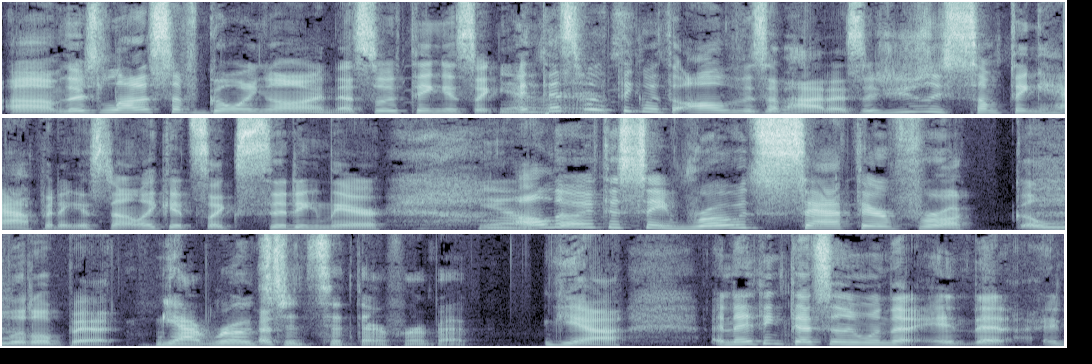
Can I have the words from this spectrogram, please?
Um, there's a lot of stuff going on. That's the thing is like, Yeah, and that's the thing with all of the Zapatas. There's usually something happening. It's not like it's like sitting there. Yeah. Although I have to say, Rhodes sat there for a, a little bit. Yeah, Rhodes did sit there for a bit. Yeah, and I think that's the only one that that I,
